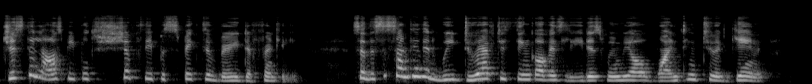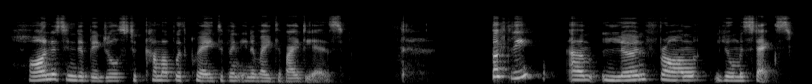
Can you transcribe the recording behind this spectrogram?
just allows people to shift their perspective very differently. So this is something that we do have to think of as leaders when we are wanting to, again, harness individuals to come up with creative and innovative ideas. Fifthly, um, learn from your mistakes.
